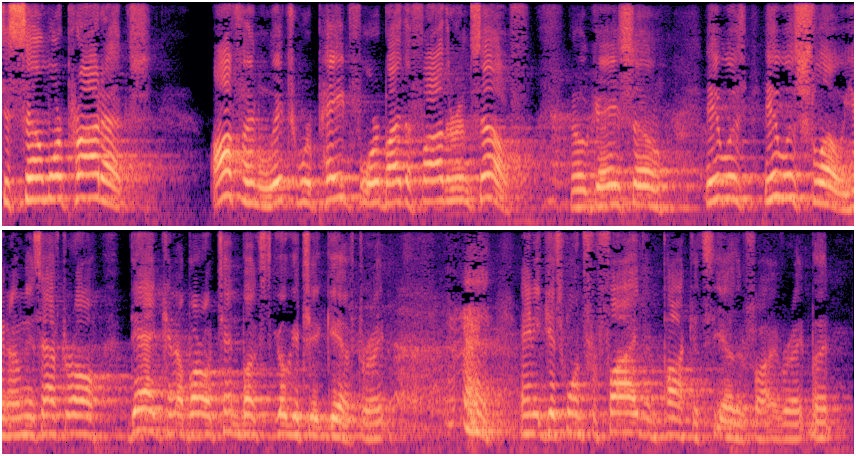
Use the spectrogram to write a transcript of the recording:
to sell more products, often which were paid for by the Father himself. Okay, so it was it was slow, you know. I mean, it's after all, Dad, can I borrow ten bucks to go get you a gift, right? and he gets one for five and pockets the other five, right? But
